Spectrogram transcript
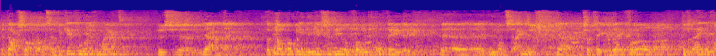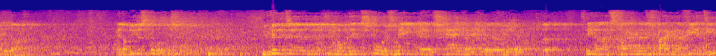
de dag zal dat bekend worden gemaakt. Dus ja, dat kan ook in de eerste deel van dit optreden iemand zijn. Dus ja, ik zou zeggen, blijf vooral tot het einde van de dag. En dan nu de scores. U kunt wat betreft de scores meeschrijven op de ene laatste pagina, dat is pagina 14.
